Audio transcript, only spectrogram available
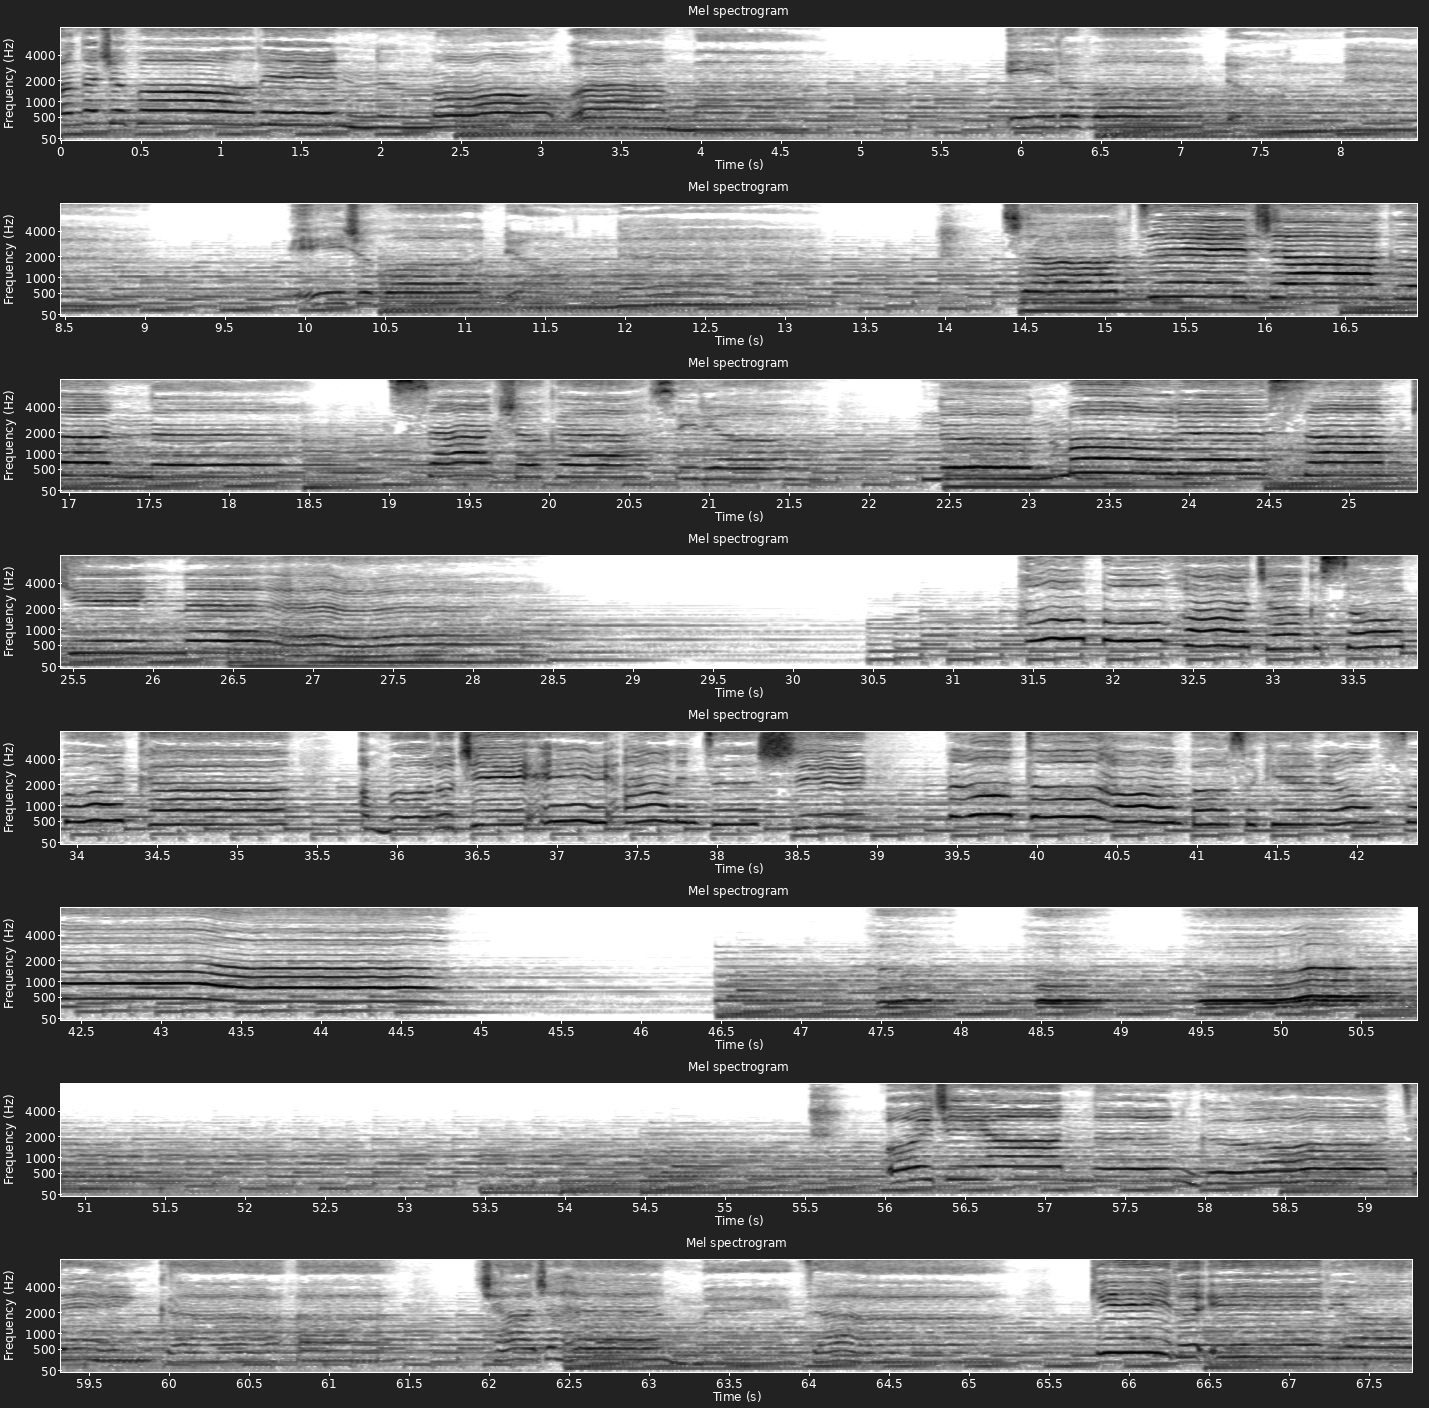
망가져버린 몸과 맘 잃어버렸네. 잊어버렸네. 작디 작은 상처가 시려 하자고 써볼까? 아무렇지 않은 듯이 나도 한번 속이면서. 오지 않는 찾아 헤매다 길을 잃어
